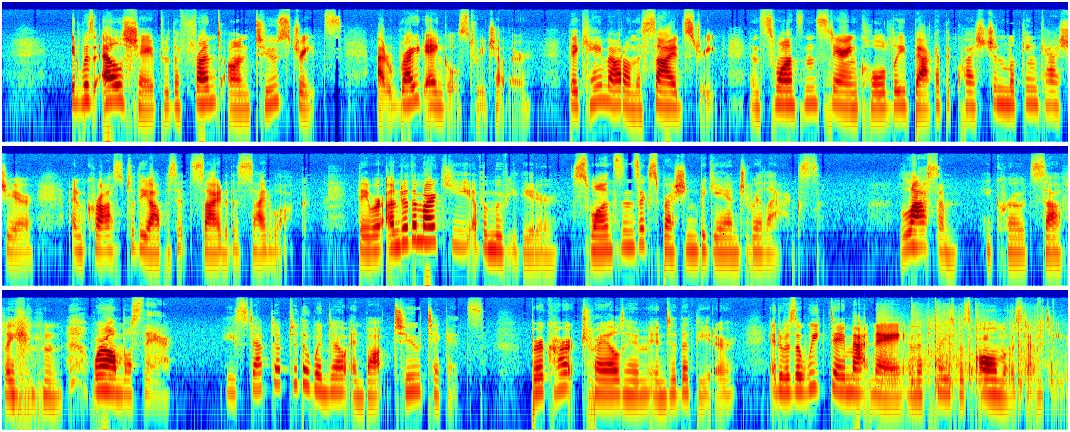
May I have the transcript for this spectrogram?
It was L shaped with a front on two streets, at right angles to each other. They came out on the side street, and Swanson staring coldly back at the question looking cashier and crossed to the opposite side of the sidewalk. They were under the marquee of a movie theater. Swanson's expression began to relax. Blossom, he crowed softly. We're almost there. He stepped up to the window and bought two tickets. Burkhart trailed him into the theater. It was a weekday matinee, and the place was almost empty.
